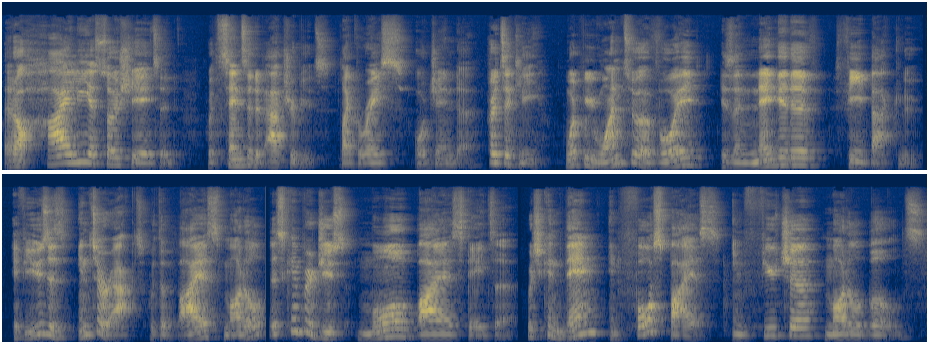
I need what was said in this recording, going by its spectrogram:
that are highly associated with sensitive attributes like race or gender. Critically, what we want to avoid is a negative feedback loop. If users interact with a biased model, this can produce more biased data, which can then enforce bias in future model builds.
